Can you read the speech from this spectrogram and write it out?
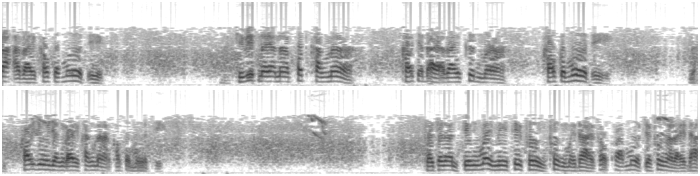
ละอะไรเขาก็มืดอีก ชีวิตในอนาคตข้างหน้า เขาจะได้อะไรขึ้นมา เขาก็มืดอีกเขาอยู่อย่างไรข้างหน้าเขาก็มืดอีกเพราะฉะนั้นจึงไม่มีที่พึ่งพึ่งไม่ได้ เพราะความมืดจะพึ่งอะไรได้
